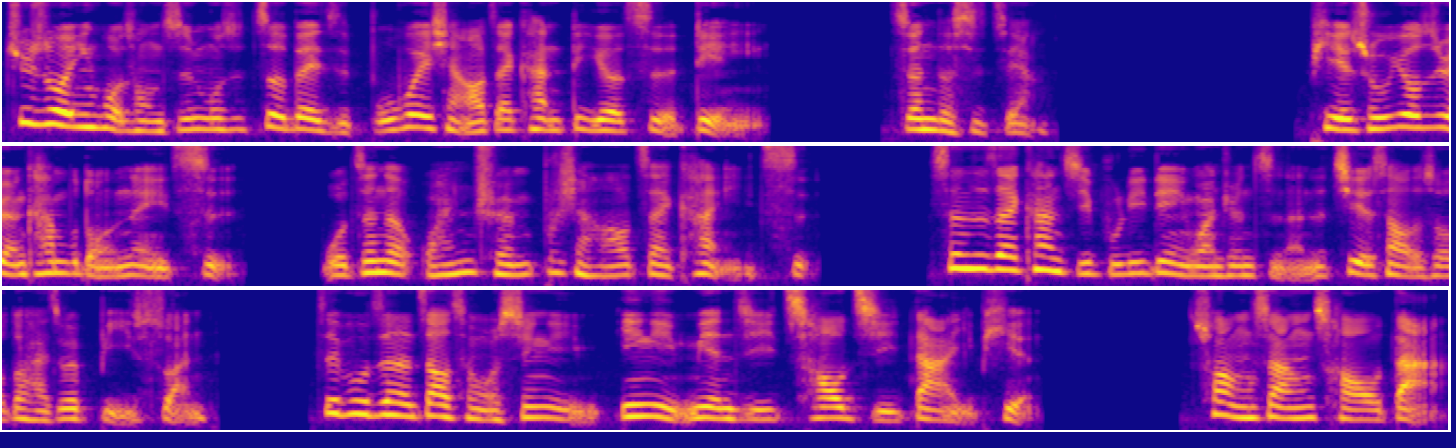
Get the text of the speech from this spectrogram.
据说《萤火虫之墓》是这辈子不会想要再看第二次的电影，真的是这样。撇除幼稚园看不懂的那一次，我真的完全不想要再看一次。甚至在看吉卜力电影完全指南的介绍的时候，都还是会鼻酸。这部真的造成我心里阴影面积超级大一片，创伤超大。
